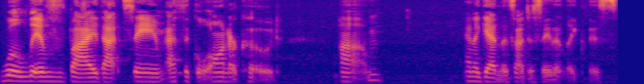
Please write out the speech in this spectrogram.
will live by that same ethical honor code. Um and again that's not to say that like this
